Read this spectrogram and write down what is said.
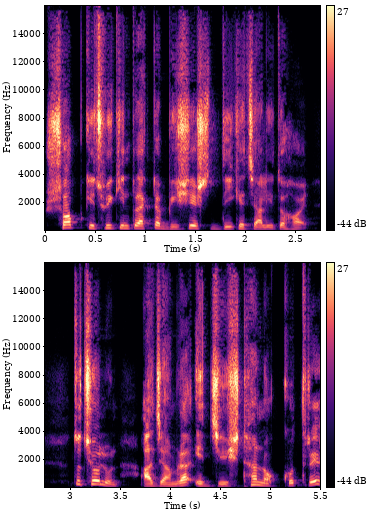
সব কিছুই কিন্তু একটা বিশেষ দিকে চালিত হয়। তো চলুন, আজ আমরা এই জ্যেষ্ঠা নক্ষত্রের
